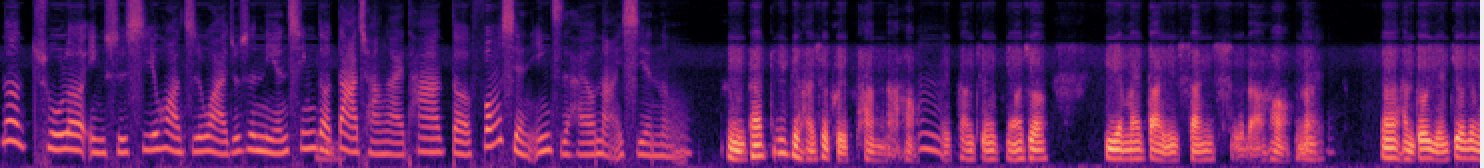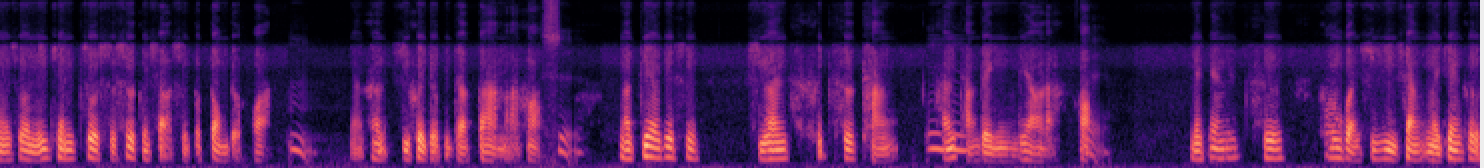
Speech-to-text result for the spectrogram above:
那除了饮食西化之外，就是年轻的大肠癌，它的风险因子还有哪一些呢？嗯，它第一个还是肥胖了哈，嗯、肥胖就比方说 BMI 大于三十了哈。那那很多研究认为说，你一天坐十四个小时不动的话，嗯，那机会就比较大嘛哈。是。那第二就是喜欢吃吃糖、含糖的饮料啦。好，每天吃喝不管西西，像每天喝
